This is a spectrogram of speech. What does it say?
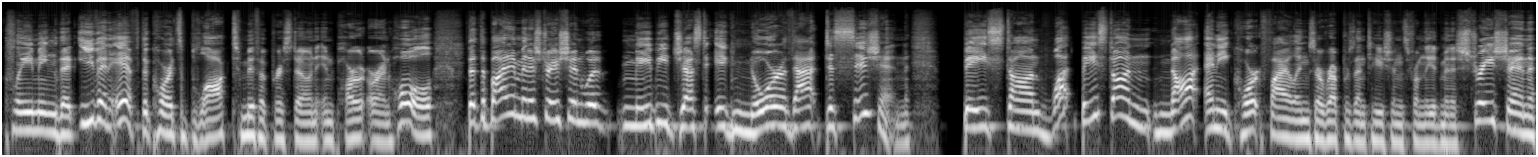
claiming that even if the courts blocked mifepristone in part or in whole, that the Biden administration would maybe just ignore that decision based on what? Based on not any court filings or representations from the administration,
